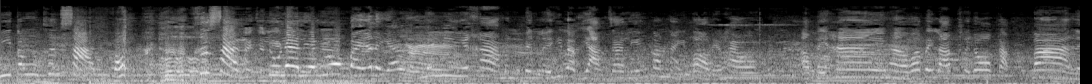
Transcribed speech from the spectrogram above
นี่ต้องขึ้นศาลปะขึ้นศาลดูแลเลี้ยงลูกไปอะไรอย่างเงี้ยไม่มีค่ะ มันเป็นเลยที่แบบอยากจะเลี้ยงตอนไหนบอกเดี๋ยวแพลเอาไปให้แพลว่าไปรับเชโดกลับบ้านอะไร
